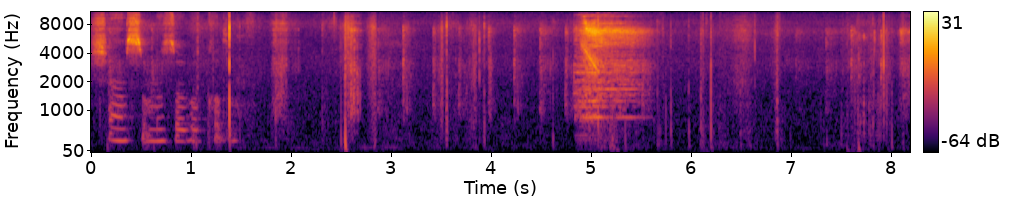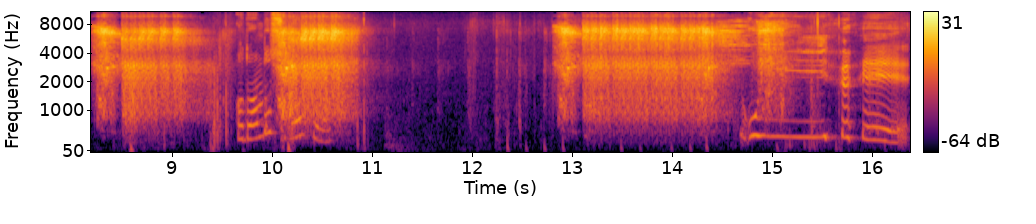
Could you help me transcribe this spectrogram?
Şansımıza bakalım. Adamda silah var. Uy.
